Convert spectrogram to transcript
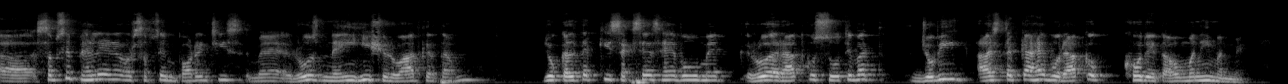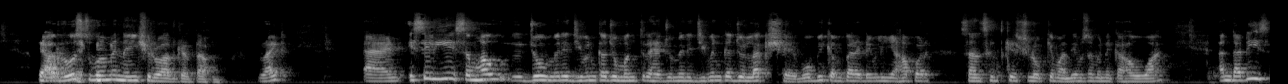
uh, सबसे पहले और सबसे इंपॉर्टेंट चीज़ मैं रोज नई ही शुरुआत करता हूँ। जो कल तक की सक्सेस है वो मैं रात को सोते वक्त जो भी आज तक का है वो रात को खो देता हूँ मन ही मन में। और रोज सुबह में नई शुरुआत करता हूँ राइट एंड इसीलिए समहाउ जो मेरे जीवन का जो मंत्र है जो मेरे जीवन का जो लक्ष्य है वो भी कंपेरेटिवली यहाँ पर संस्कृत के श्लोक के माध्यम से मैंने कहा हुआ है। एंड दैट इज़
